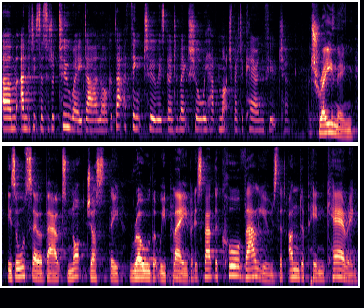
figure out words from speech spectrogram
um, and that it's a sort of two-way dialogue. That, I think, too, is going to make sure we have much better care in the future training is also about not just the role that we play, but it's about the core values that underpin caring.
